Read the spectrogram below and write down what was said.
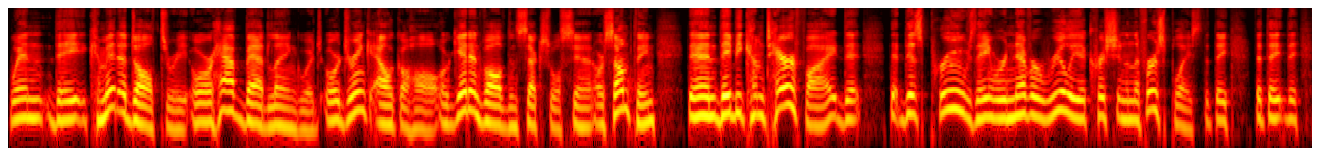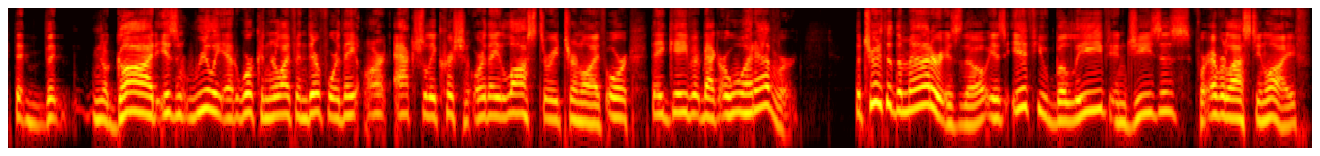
when they commit adultery or have bad language or drink alcohol or get involved in sexual sin or something, then they become terrified that that this proves they were never really a Christian in the first place, that they that they, they that that you know God isn't really at work in their life and therefore they aren't actually Christian or they lost their eternal life or they gave it back or whatever. The truth of the matter is though is if you believed in Jesus for everlasting life,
